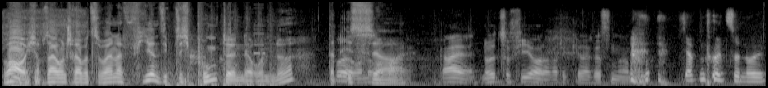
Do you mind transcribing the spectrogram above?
Wow, ich habe sage und schreibe 274 Punkte in der Runde. Das Cool, ist Runde ja... vorbei. Geil, 0 zu 4 oder was ich gerissen habe. Ich hab 0 zu 0.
